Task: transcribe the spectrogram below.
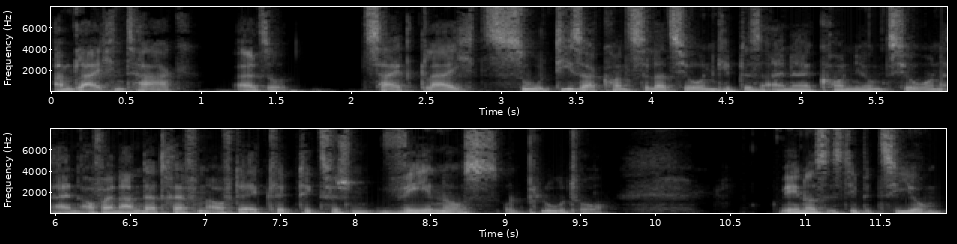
Am gleichen Tag, also zeitgleich zu dieser Konstellation gibt es eine Konjunktion, ein Aufeinandertreffen auf der Ekliptik zwischen Venus und Pluto. Venus ist die Beziehung,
